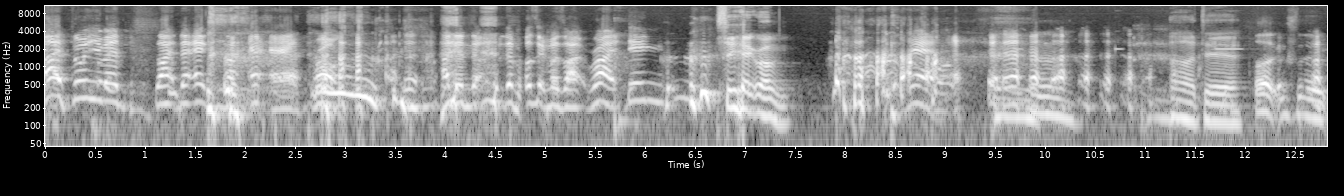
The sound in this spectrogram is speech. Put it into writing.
I thought you meant like the X was like, eh, eh, wrong. and then the, the positive was like, right, ding. So you hit wrong. Yeah. Oh dear. Fuck's sake.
